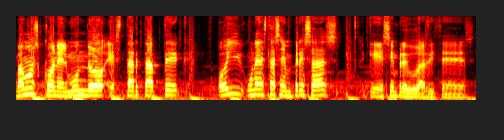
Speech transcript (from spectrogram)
Vamos con el mundo Startup Tech. Hoy una de estas empresas que siempre dudas, dices,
